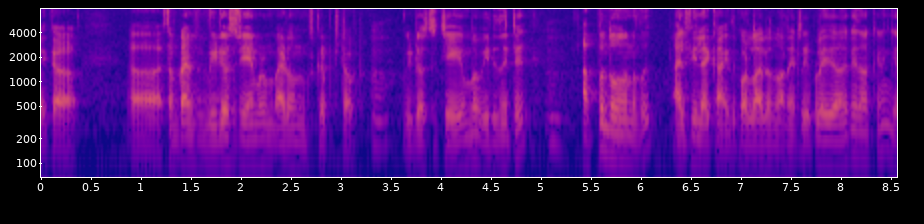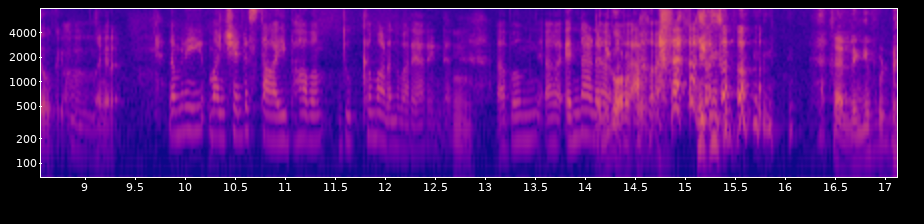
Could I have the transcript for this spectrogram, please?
like sometimes videos ചെയ്യുമ്പോഴും I don't script out videos ചെയ്യുമ്പോൾ ഇരുന്നിട്ട് അപ്പം തോന്നുന്നത് ഐ ഫീൽ ലൈക്ക് ഇത് കൊള്ളാലോ എന്ന് പറഞ്ഞിട്ട് റീപ്ലൈ ചെയ്താൽ ഇതാക്കണമെങ്കിൽ ഓക്കെ അങ്ങനെ. നമ്മൾ ഈ മനുഷ്യന്റെ സ്ഥായിഭാവം ദുഃഖമാണെന്ന് പറയാറുണ്ട്. അപ്പം എന്താണ് അല്ലെങ്കിൽ ഫുഡ്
